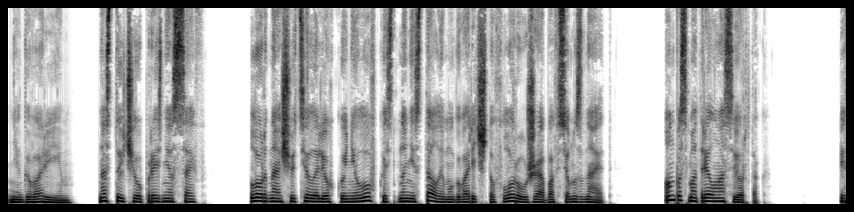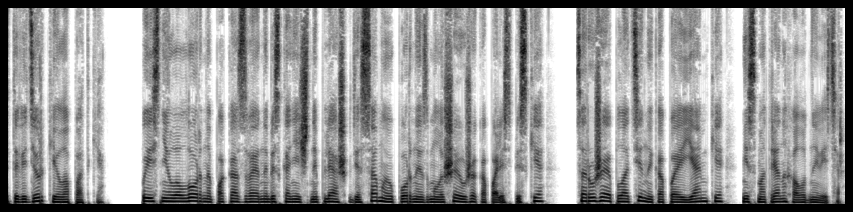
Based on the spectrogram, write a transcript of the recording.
«Не говори им», — настойчиво произнес Сайф. Лорна ощутила легкую неловкость, но не стала ему говорить, что Флора уже обо всем знает. Он посмотрел на сверток. «Это ведерки и лопатки», — пояснила Лорна, показывая на бесконечный пляж, где самые упорные из малышей уже копались в песке, сооружая плотины копая ямки, несмотря на холодный ветер.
